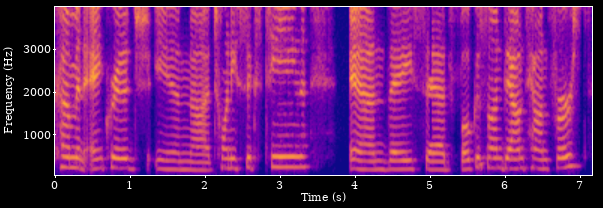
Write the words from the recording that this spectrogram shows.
come in Anchorage in uh, 2016 and they said focus on downtown first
